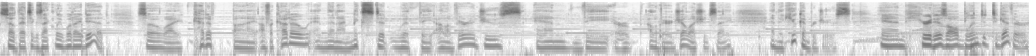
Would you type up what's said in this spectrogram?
So that's exactly what I did. So I cut up my avocado and then I mixed it with the aloe vera juice and the, or aloe vera gel, I should say, and the cucumber juice. And here it is all blended together.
